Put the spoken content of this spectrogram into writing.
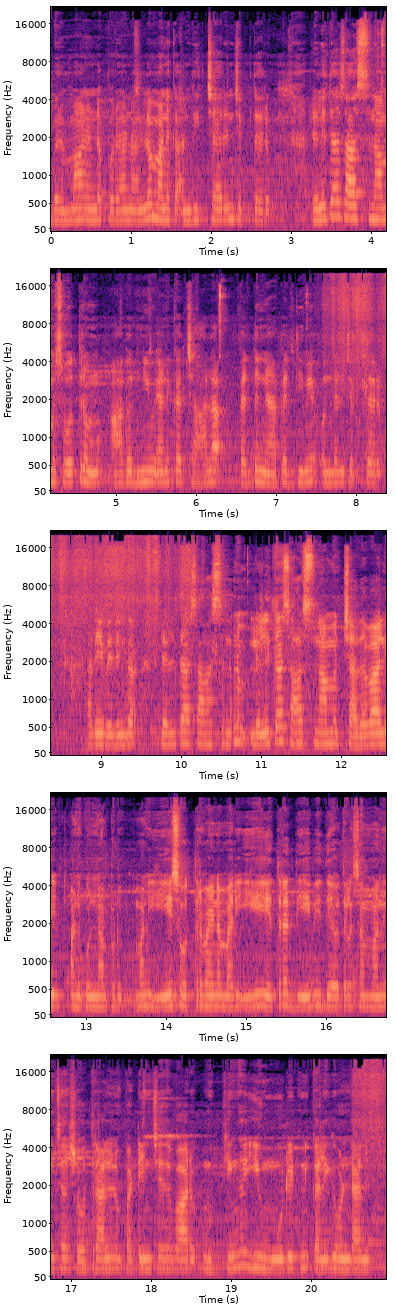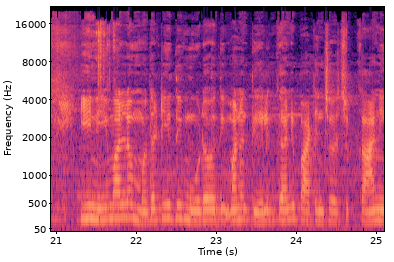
బ్రహ్మానంద పురాణాల్లో మనకు అందించారని చెప్తారు. లలిత సహస్రనామ సూత్రము ఆవిర్ణ్యం వెనక చాలా పెద్ద నేపథ్యమే ఉందని చెప్తారు. అదేవిధంగా లలితా సహస్రనామం లలితా సహస్రనామం చదవాలి అనుకున్నప్పుడు మనం ఏ సూత్రమైనా మరి ఏ ఇతర దేవీ దేవతలకు సంబంధించిన సూత్రాలను పఠించే వారు ముఖ్యంగా ఈ మూడింటిని కలిగి ఉండాలి. ఈ నియమాల్లో మొదటిది మూడవది మనం తేలిగ్గానే పాటించవచ్చు. కానీ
